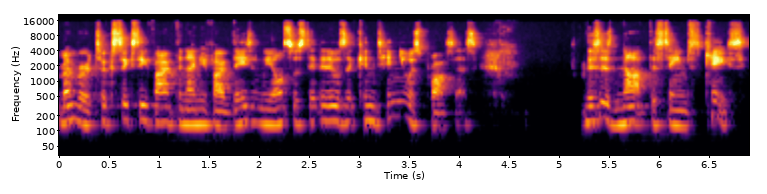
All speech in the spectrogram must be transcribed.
Remember, it took 65 to 95 days, and we also stated it was a continuous process. This is not the same case.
